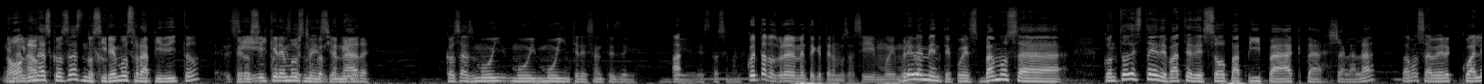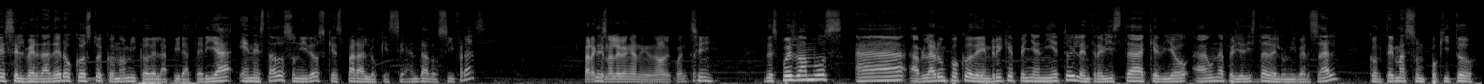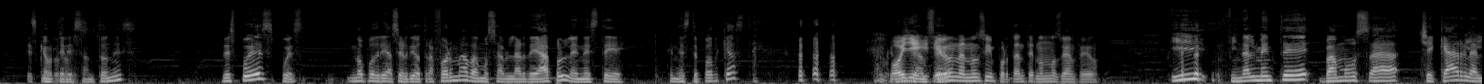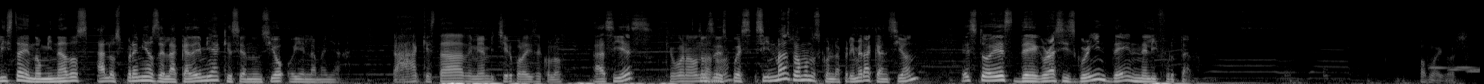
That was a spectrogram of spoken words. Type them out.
en No, algunas cosas nos iremos rapidito, pero sí, queremos mencionar contenido. cosas muy, muy, muy interesantes de, de- Ah, de esta semana. Cuéntanos brevemente qué tenemos así, muy, muy Brevemente, pues vamos a, con todo este debate de sopa, pipa, acta, shalala, vamos a ver cuál es el verdadero costo económico de la piratería en Estados Unidos, que es para lo que se han dado cifras. Para que no le vengan y no le cuenten. Sí. Después vamos a hablar un poco de Enrique Peña Nieto y la entrevista que dio a una periodista del Universal con temas un poquito interesantones. Después, pues no podría ser de otra forma, vamos a hablar de Apple en este en este podcast. Oye, hicieron un anuncio importante, no nos vean feo. Y finalmente vamos a checar la lista de nominados a los premios de la Academia que se anunció hoy en la mañana. Ah, que está Demian Bichir por ahí se coló. Así es. Qué buena onda, Entonces, ¿no? pues sin más, vámonos con la primera canción. Esto es The Grass is Green de Nelly Furtado. Oh my gosh.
